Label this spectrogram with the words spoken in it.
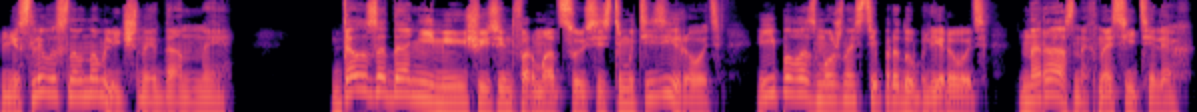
несли в основном личные данные. Дал задание имеющуюся информацию систематизировать и по возможности продублировать на разных носителях.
